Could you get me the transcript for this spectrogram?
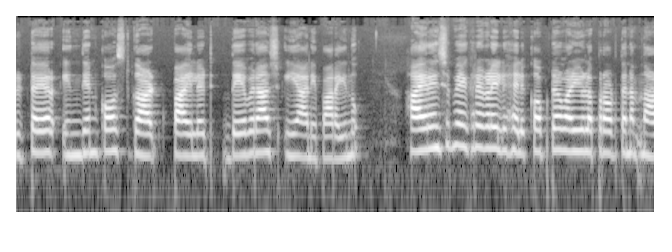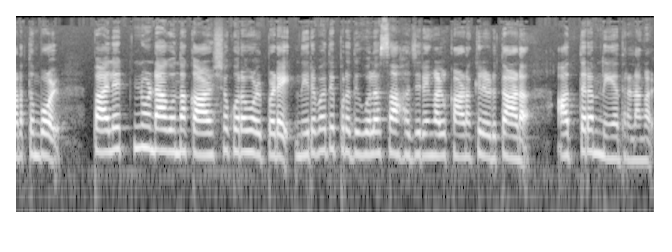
retire Indian coast guard pilot Devaraj ഇയാനി പറയുന്നു. ഹൈറേഞ്ച് മേഖലകളിൽ ഹെലികോപ്റ്റർ വഴിയുള്ള പ്രവർത്തനം നടത്തുമ്പോൾ പൈലറ്റിനുണ്ടാകുന്ന കാഴ്ചക്കുറവ് ഉൾപ്പെടെ നിരവധി പ്രതികൂല സാഹചര്യങ്ങൾ കണക്കിലെടുത്താണ് അത്തരം നിയന്ത്രണങ്ങൾ.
